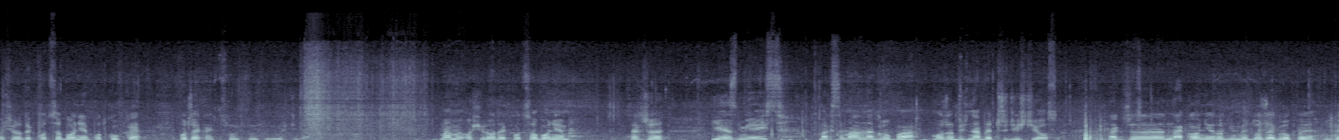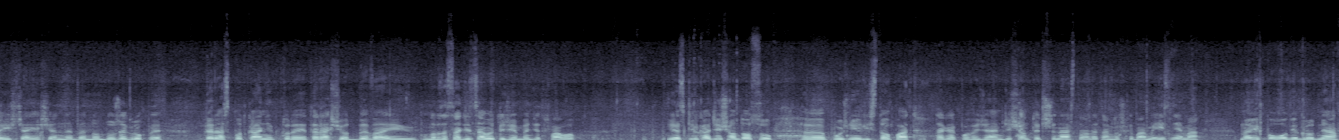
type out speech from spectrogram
ośrodek pod Soboniem, podkówkę. Poczekaj, stój, stój, stój już Ci dam. Mamy ośrodek pod Soboniem, także jest miejsc, maksymalna grupa może być nawet 30 osób. Także na konie robimy duże grupy, wyjścia jesienne będą duże grupy. Teraz spotkanie, które teraz się odbywa i no w zasadzie cały tydzień będzie trwało. Jest kilkadziesiąt osób, e, później listopad, tak jak powiedziałem, 10-13, ale tam już chyba miejsc nie ma. No i w połowie grudnia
